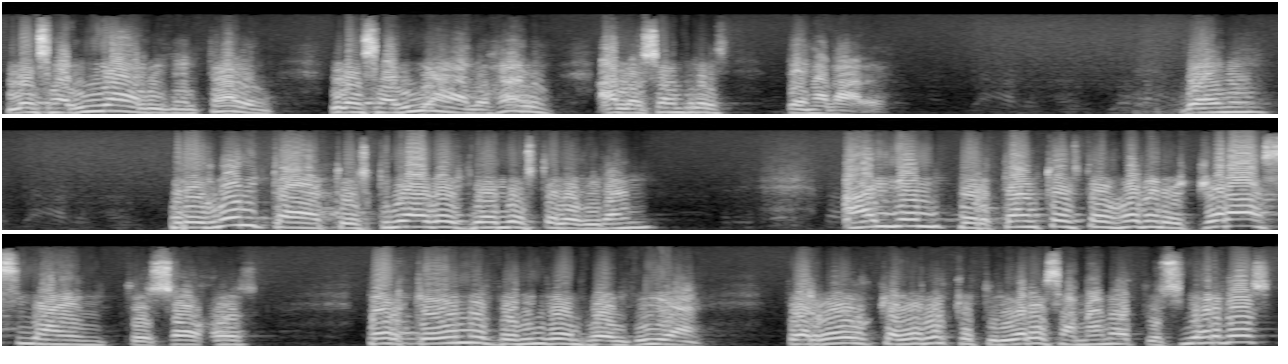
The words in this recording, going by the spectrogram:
los había alimentado, los había alojado a los hombres de Nabal. Bueno, pregunta a tus criados y ellos te lo dirán. Hayan, por tanto, estos jóvenes gracia en tus ojos, porque hemos venido en buen día. Te ruego que des lo que tuvieres a mano a tus siervos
